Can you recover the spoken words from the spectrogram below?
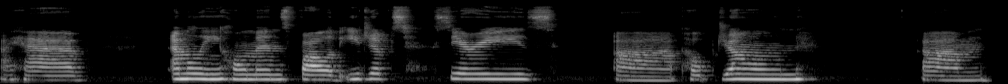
I have Emily Holleman's Fall of Egypt series, uh, Pope Joan, um,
